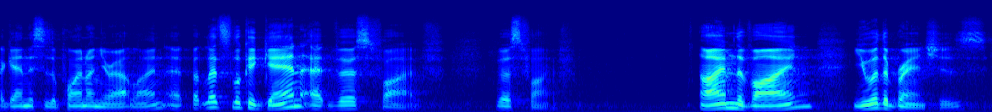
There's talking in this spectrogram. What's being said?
again, this is a point on your outline, uh, but let's look again at verse 5. Verse 5. I am the vine, you are the branches.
